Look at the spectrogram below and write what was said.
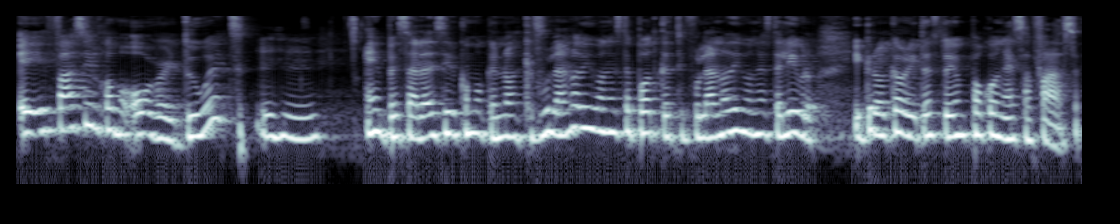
es fácil como overdo it. Uh -huh empezar a decir como que no, es que fulano dijo en este podcast y fulano dijo en este libro. Y creo que ahorita estoy un poco en esa fase,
